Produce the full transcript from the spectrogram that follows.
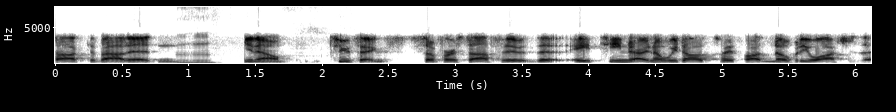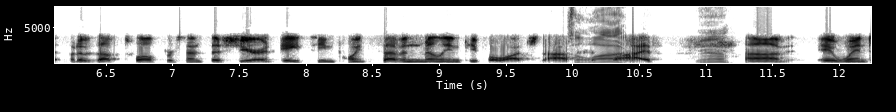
talked about it, and Mhm. you know, two things. So first off, it, the 18. I know we all talk about nobody watches it, but it was up 12 percent this year, and 18.7 million people watched the That's a Oscars lot. live. Yeah. Um, it went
